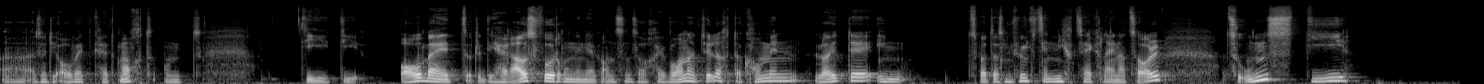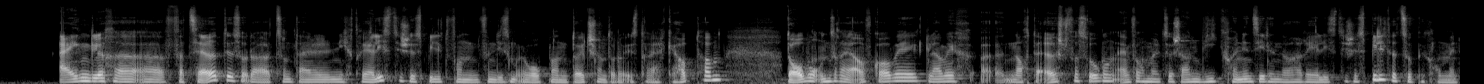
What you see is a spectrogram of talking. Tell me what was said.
Äh, also die Arbeit gehört gemacht und die, die Arbeit oder die Herausforderung in der ganzen Sache war natürlich, da kommen Leute in 2015 nicht sehr kleiner Zahl zu uns, die eigentlich ein, verzerrtes oder zum Teil nicht realistisches Bild von, von diesem Europa und Deutschland oder Österreich gehabt haben. Da war unsere Aufgabe, glaube ich, äh, nach der Erstversorgung einfach mal zu schauen, wie können sie denn da ein realistisches Bild dazu bekommen.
